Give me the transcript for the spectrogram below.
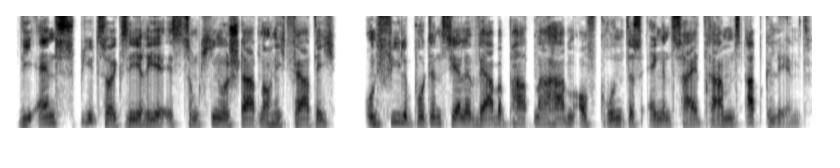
Die Ants Spielzeugserie ist zum Kinostart noch nicht fertig und viele potenzielle Werbepartner haben aufgrund des engen Zeitrahmens abgelehnt.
